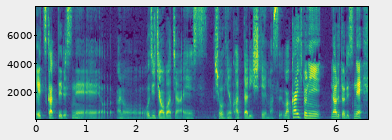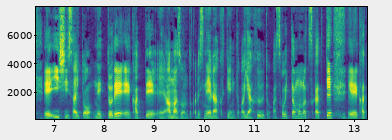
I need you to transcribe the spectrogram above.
え使ってですね、えあの、おじいちゃんおばあちゃん、えー商品を買ったりしています。若い人になるとですね、え EC サイト、ネットで、え買って、え Amazon とかですね、楽天とか Yahoo とかそういったものを使って、えー、か、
